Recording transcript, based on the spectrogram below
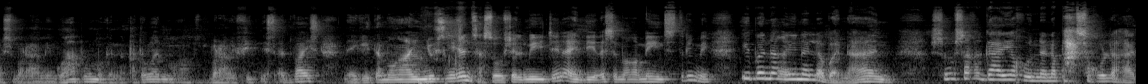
mas maraming gwapo, magandang katawan, mga maraming fitness advice. Nakikita mo nga yung news ngayon sa social media na, hindi na sa mga mainstream eh. Iba na ngayon ang labanan. So, sa kagaya ko na napasok ko lahat,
